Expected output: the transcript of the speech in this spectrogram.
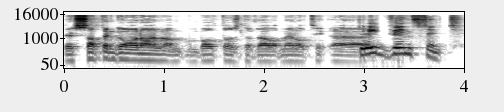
There's something going on on both those developmental teams. uh, Gabe Vincent.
